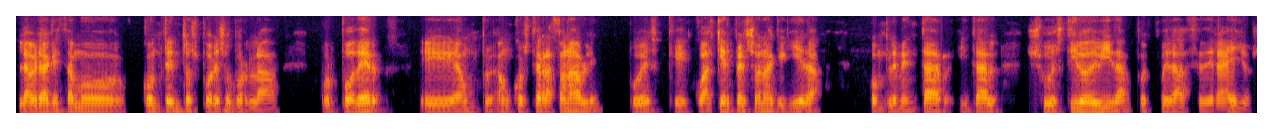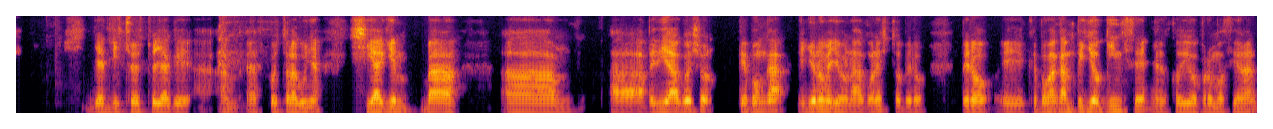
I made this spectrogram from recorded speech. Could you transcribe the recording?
la verdad que estamos contentos por eso, por, la, por poder eh, a, un, a, un, coste razonable, pues que cualquier persona que quiera complementar y tal su estilo de vida, pues pueda acceder a ellos. Ya he dicho esto, ya que has puesto la cuña, si alguien va a, a, pedir algo eso, que ponga, yo no me llevo nada con esto, pero, pero eh, que ponga Campillo 15 en el código promocional,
